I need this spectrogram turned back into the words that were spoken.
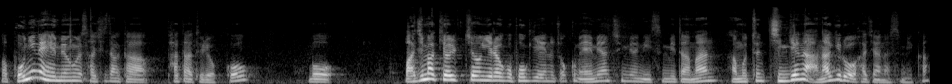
어, 본인의 해명을 사실상 다 받아들였고 뭐 마지막 결정이라고 보기에는 조금 애매한 측면이 있습니다만 아무튼 징계는 안 하기로 하지 않았습니까?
